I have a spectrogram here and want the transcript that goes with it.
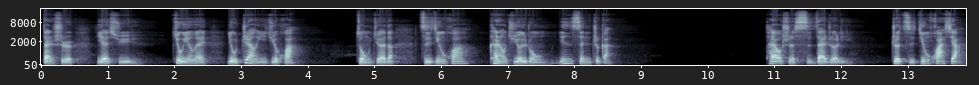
但是也许就因为有这样一句话，总觉得紫荆花。看上去有一种阴森之感。他要是死在这里，这紫荆花下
